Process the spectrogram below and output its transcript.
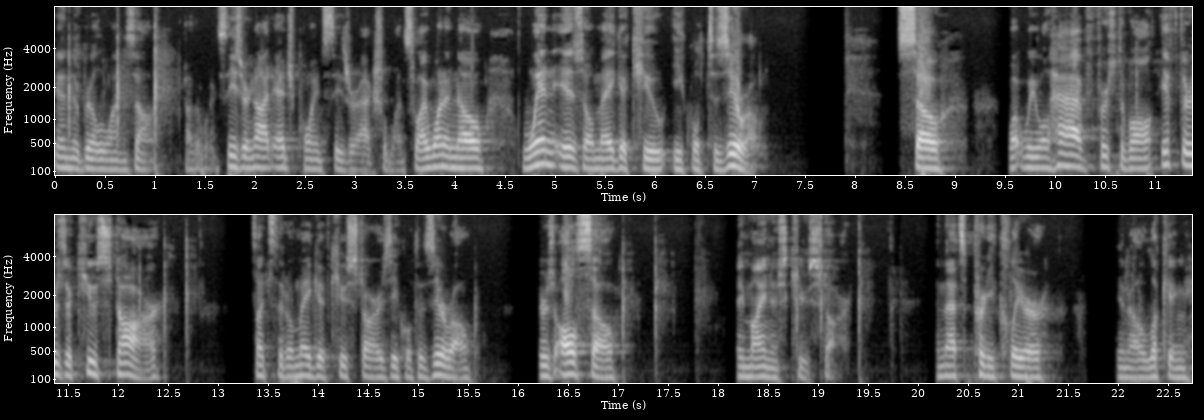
in the Brillouin zone. In other words, these are not edge points, these are actual ones. So I want to know when is omega q equal to zero? So what we will have, first of all, if there's a q star such that omega of q star is equal to zero, there's also a minus q star. And that's pretty clear, you know, looking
